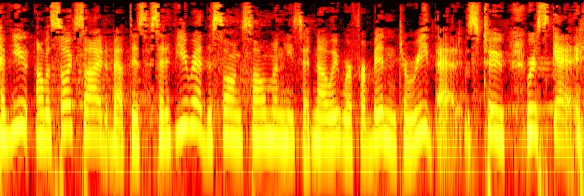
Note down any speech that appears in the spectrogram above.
have you, I was so excited about this. I said, have you read the Song Solomon? He said, no, we were forbidden to read that. It was too risque.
